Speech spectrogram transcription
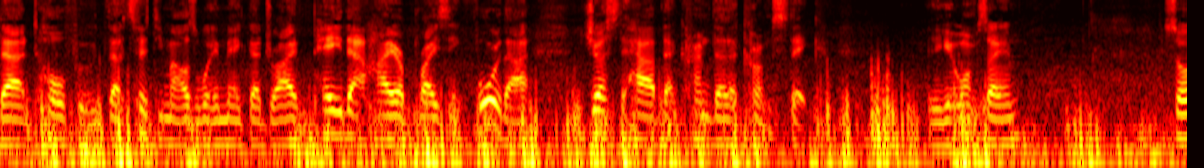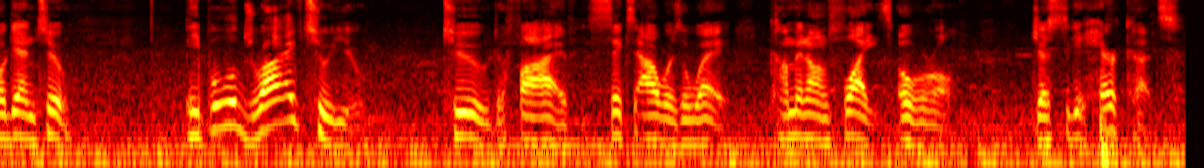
that Whole Foods that's 50 miles away, make that drive, pay that higher pricing for that just to have that creme de la creme steak. You get what I'm saying? So again, too, people will drive to you two to five, six hours away, come in on flights overall, just to get haircuts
